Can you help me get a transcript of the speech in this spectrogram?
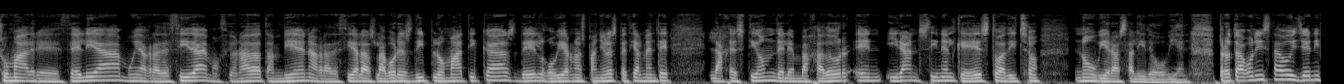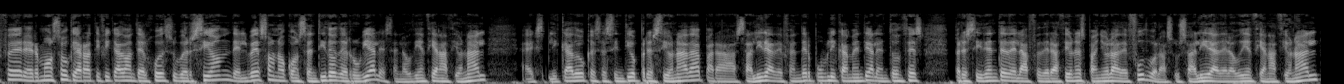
Su madre, Celia, muy agradecida, emocionada también, agradecía las labores diplomáticas del gobierno español, especialmente la gestión del embajador en Irán, sin el que esto, ha dicho, no hubiera salido bien. Protagonista hoy Jennifer Hermoso, que ha ratificado ante el juez su versión del beso no consentido de Rubiales en la Audiencia Nacional. Ha explicado que se sintió presionada para salir a defender públicamente al entonces presidente de la Federación Española de Fútbol. A su salida de la Audiencia Nacional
